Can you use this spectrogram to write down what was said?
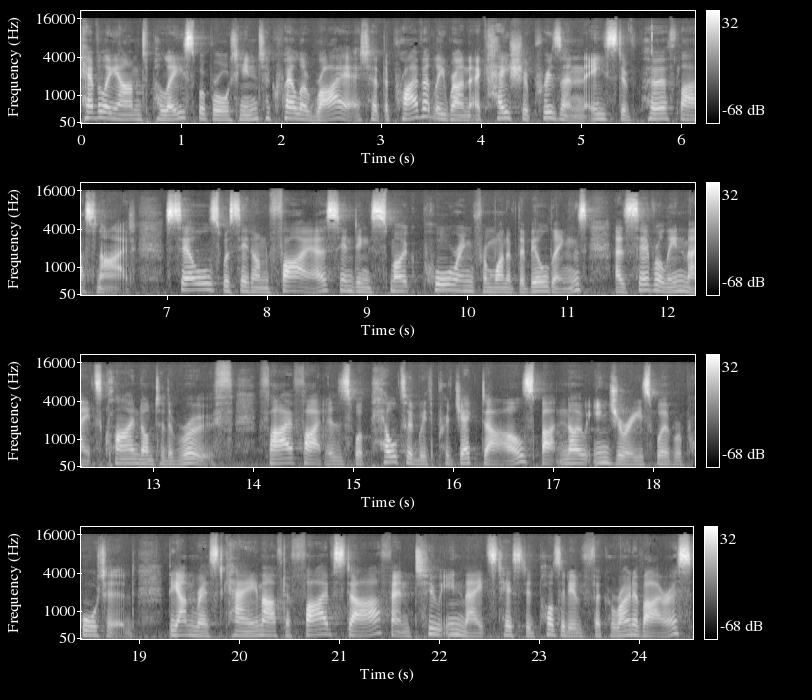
Heavily armed police were brought in to quell a riot at the privately run Acacia prison east of Perth last night. Cells were set on fire, sending smoke pouring from one of the buildings as several inmates climbed onto the roof. Firefighters were pelted with projectiles, but no injuries were reported. The unrest came after five staff and two inmates tested positive for coronavirus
